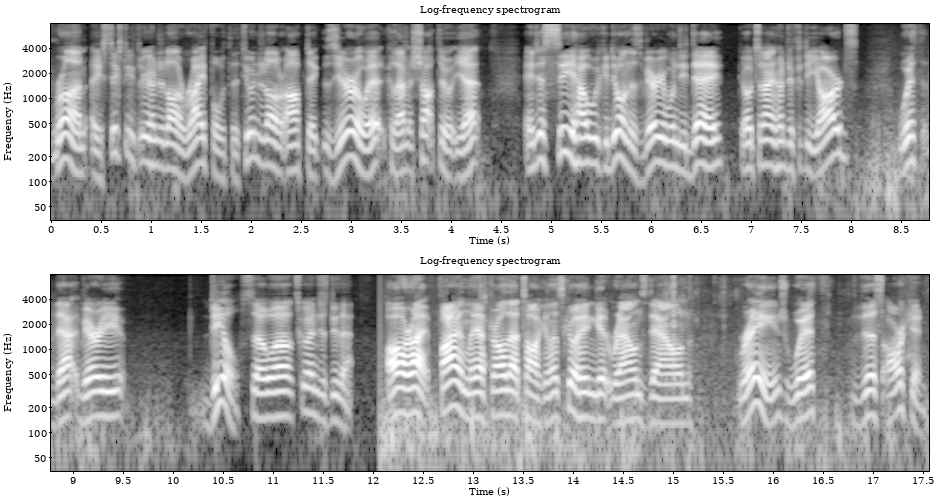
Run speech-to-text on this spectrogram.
run a $6,300 rifle with the $200 optic, zero it, because I haven't shot through it yet, and just see how we could do on this very windy day. Go to 950 yards with that very deal. So uh, let's go ahead and just do that. All right, finally, after all that talking, let's go ahead and get rounds down range with this Arken.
